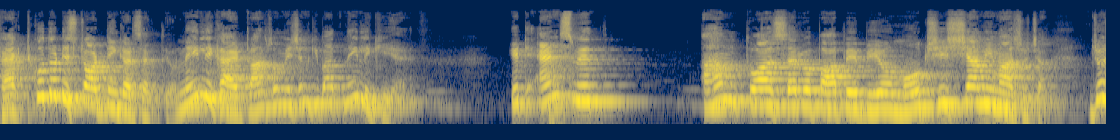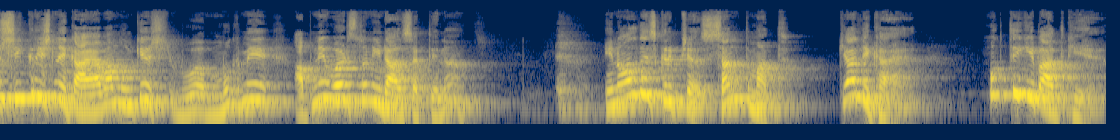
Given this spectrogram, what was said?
फैक्ट को तो डिस्टॉर्ट नहीं कर सकते हो। नहीं लिखा है। ट्रांसफॉर्मेशन की बात नहीं लिखी है। इट एंड्स विद अहम त्वा सर्व पापे भ्यो मोक्षिष्यामी माँ सुचा जो श्री कृष्ण ने कहा अब हम उनके मुख में अपने वर्ड्स तो नहीं डाल सकते ना। इन ऑल द स्क्रिप्चर संत मत, क्या लिखा है? मुक्ति की बात की है।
